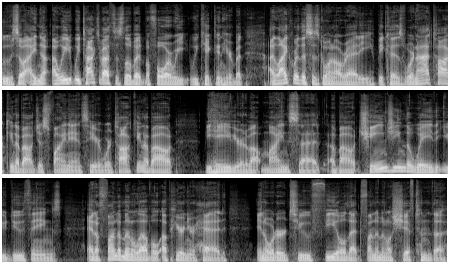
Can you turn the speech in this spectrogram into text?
Ooh, so I know uh, we we talked about this a little bit before we we kicked in here, but I like where this is going already because we're not talking about just finance here. We're talking about behavior and about mindset, about changing the way that you do things at a fundamental level up here in your head in order to feel that fundamental shift in the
